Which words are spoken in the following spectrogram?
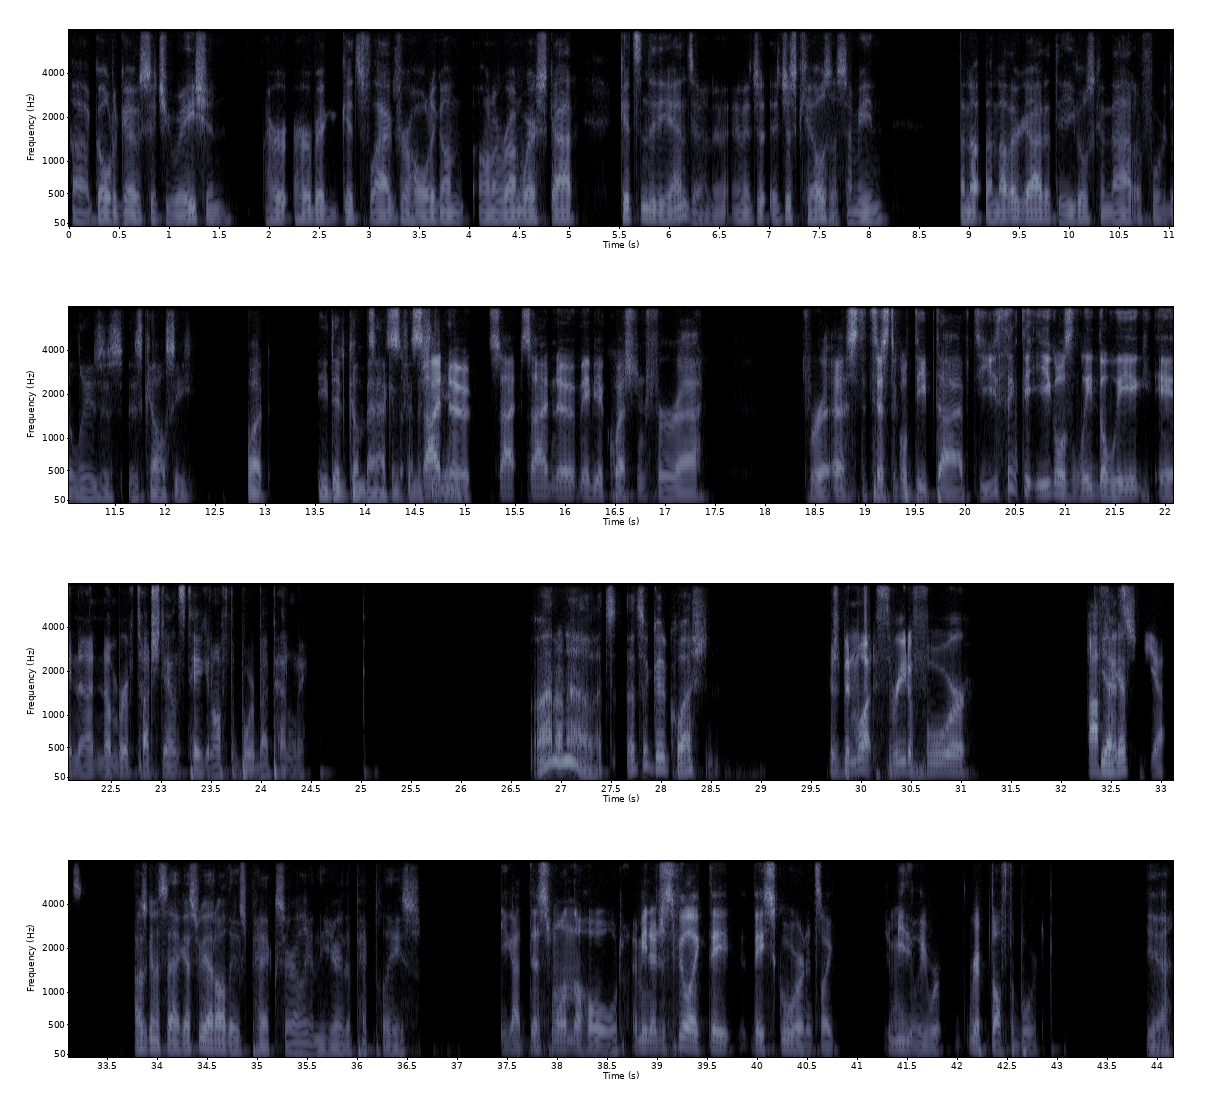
uh, goal to go situation, Her- Herbig gets flagged for holding on on a run where Scott gets into the end zone, and, and it just, it just kills us. I mean, an- another guy that the Eagles cannot afford to lose is is Kelce, but he did come back and finish. Side the game. note, side side note, maybe a question for uh for a, a statistical deep dive. Do you think the Eagles lead the league in uh, number of touchdowns taken off the board by penalty? I don't know. That's that's a good question. There's been what three to four. Yeah, I guess- yeah. I was gonna say, I guess we had all those picks early in the year, the pick plays. You got this one, the hold. I mean, I just feel like they they score and it's like immediately r- ripped off the board. Yeah.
